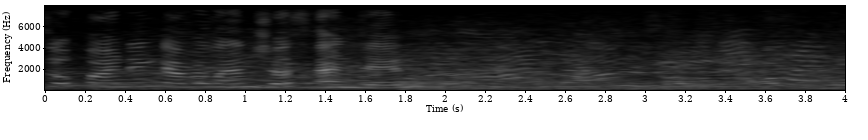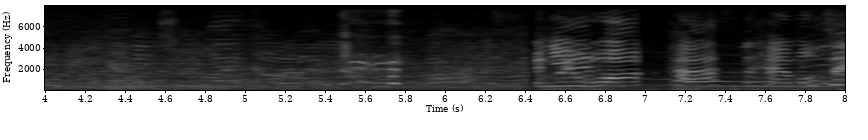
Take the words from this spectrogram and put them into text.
So Finding Neverland just ended. when you walk past the Hamilton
